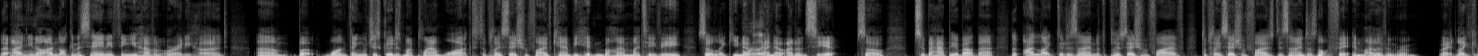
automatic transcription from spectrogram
That I, you know, I'm not going to say anything you haven't already heard. Um, but one thing which is good is my plan worked. The PlayStation Five can be hidden behind my TV, so like you know, really? I know I don't see it. So super happy about that. Look, I like the design of the PlayStation Five. The PlayStation 5's design does not fit in my living room. Right, like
